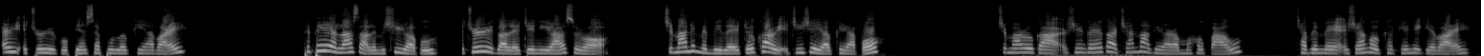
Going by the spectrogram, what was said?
အဲ့ဒီအကျွေးတွေကိုပြန်ဆက်ဖို့လုပ်ခဲ့ရပါတယ်။ဖေဖေရဲ့လားစာလည်းမရှိတော့ဘူး။အကျွေးတွေကလည်းတင်နေတာဆိုတော့ကျမနဲ့မမေလည်းဒုက္ခတွေအကြီးကျယ်ရောက်ခဲ့တာပေါ့။ကျမတို့ကအရင်ကတည်းကချမ်းသာခဲ့တာတော့မဟုတ်ပါဘူး။ဒါပေမဲ့အရန်ကိုခက်ခဲနေခဲ့ပါတယ်။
